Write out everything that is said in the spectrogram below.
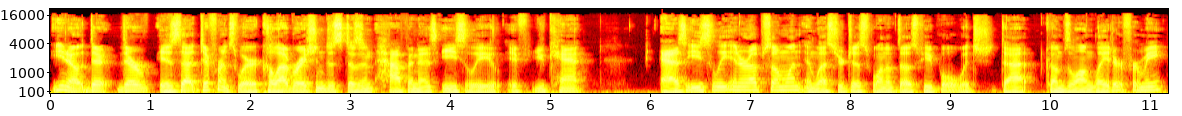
you know, there there is that difference where collaboration just doesn't happen as easily. If you can't as easily interrupt someone unless you're just one of those people, which that comes along later for me.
